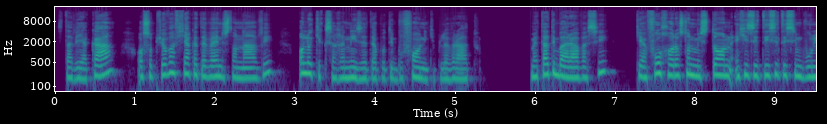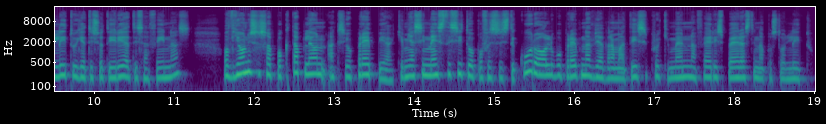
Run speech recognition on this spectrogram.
Σταδιακά, όσο πιο βαθιά κατεβαίνει στον Άδη, όλο και εξαγνίζεται από την μπουφώνικη πλευρά του. Μετά την παράβαση, και αφού ο χορός των μισθών έχει ζητήσει τη συμβουλή του για τη σωτηρία της Αθήνας, ο Διόνυσος αποκτά πλέον αξιοπρέπεια και μια συνέστηση του αποφασιστικού ρόλου που πρέπει να διαδραματίσει προκειμένου να φέρει πέρα στην αποστολή του.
